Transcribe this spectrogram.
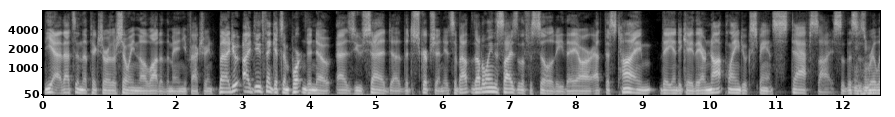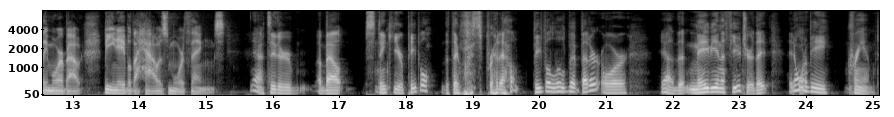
Yeah, that's in the picture. They're showing a lot of the manufacturing, but I do I do think it's important to note, as you said, uh, the description. It's about doubling the size of the facility. They are at this time they indicate they are not planning to expand staff size. So this is Mhm. really more about being able to house more things. Yeah, it's either about stinkier people that they want to spread out people a little bit better, or yeah, that maybe in the future they they don't want to be crammed.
